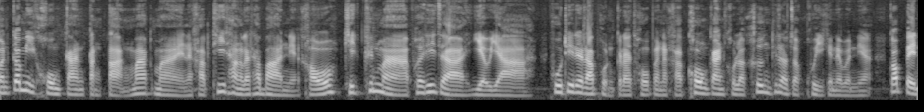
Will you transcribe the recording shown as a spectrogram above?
มันก็มีโครงการต่างๆ มากมายนะครับ ที่ทางรัฐบาลเนี่ยเขาคิดขึ้นมาเพื่อที่จะเยียวยา ผู้ที่ได้รับผลกระทบนะครับ โครงการคนละครึ่งที่เราจะคุยกันในวันนี้ก็เป็น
